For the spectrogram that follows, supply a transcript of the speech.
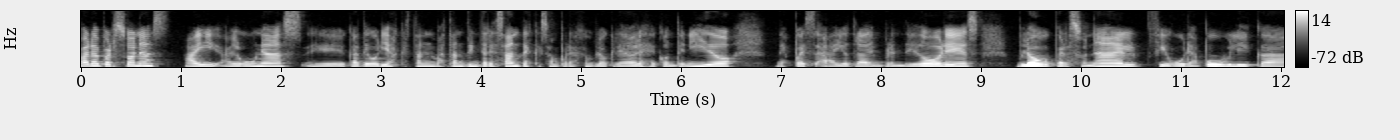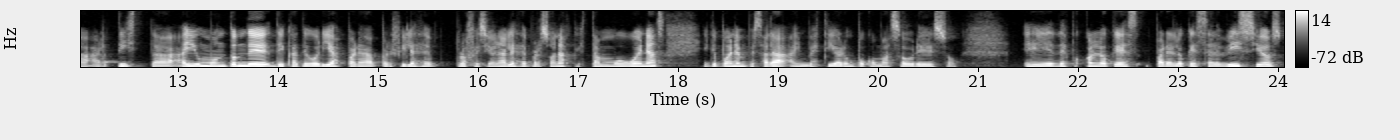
Para personas hay algunas eh, categorías que están bastante interesantes, que son, por ejemplo, creadores de contenido, después hay otra de emprendedores, blog personal, figura pública, artista. Hay un montón de, de categorías para perfiles de profesionales de personas que están muy buenas y que pueden empezar a investigar un poco más sobre eso. Eh, después con lo que es para lo que es servicios,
